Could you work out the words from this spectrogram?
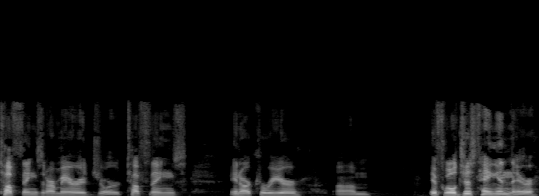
tough things in our marriage or tough things in our career, um, if we'll just hang in there,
